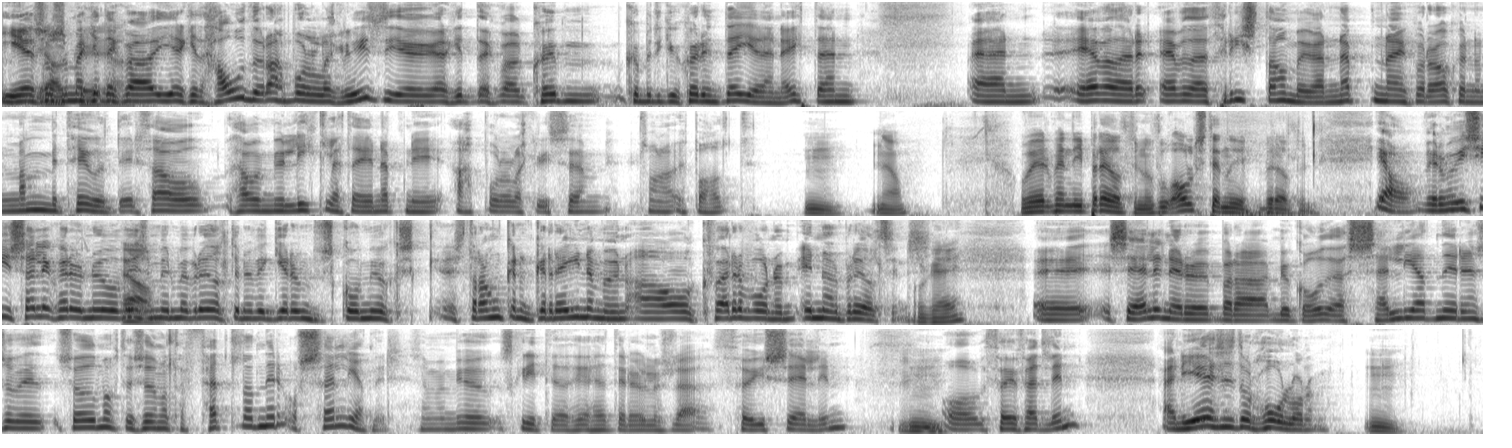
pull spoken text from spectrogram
ég er svo Já, sem ok, ekkert eitthvað ég er ekkert háður Apollo-lakris ég er ekkert eitthvað, kaup, kaupið ekki hverjum degi eða neitt en, en ef, það er, ef það er þrýst á mig að nefna einhverja ákveðna nammi tegundir þá, þá er mjög líklegt að ég nefni Apollo-lakris sem svona uppáhald. Mm. Já. Og við erum hérna í breiðoltinu og þú ólst hérna upp í breiðoltinu Já, við erum að vísi í selja hverjunu og við Já. sem erum með breiðoltinu við gerum sko mjög strángan greinamun á hverfunum innan breiðoltsins Ok. Uh, Selin eru bara mjög góð eða seljarnir eins og við sögðum oft við sögðum alltaf fellarnir og seljarnir sem er mjög skrítið af því að þetta er auðvitað þau selin og þau fellin. En ég sérst úr hólunum. Mm.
